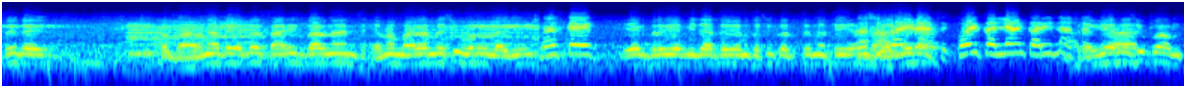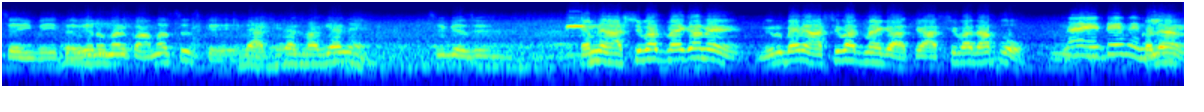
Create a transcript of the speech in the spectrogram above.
શું કહ્યું? ભાવના તો એ તો સારી જ ભાવના છે. એમાં મારા શું ખોટું લાગ્યું? એક દ્રવ્ય બીજા દ્રવ્ય કશું કરતું નથી. ના કોઈ કલ્યાણ કરી ના દ્રવ્યનું શું કામ છે? ભાઈ દ્રવ્યનું અમારે કામ જ શું છે? આશીર્વાદ માંગ્યા ને? શું કે છે? એમને આશીર્વાદ માંગ્યા ને? નીરુબેન આશીર્વાદ માંગ્યા કે આશીર્વાદ આપો. ના એ તો. કલ્યાણ.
